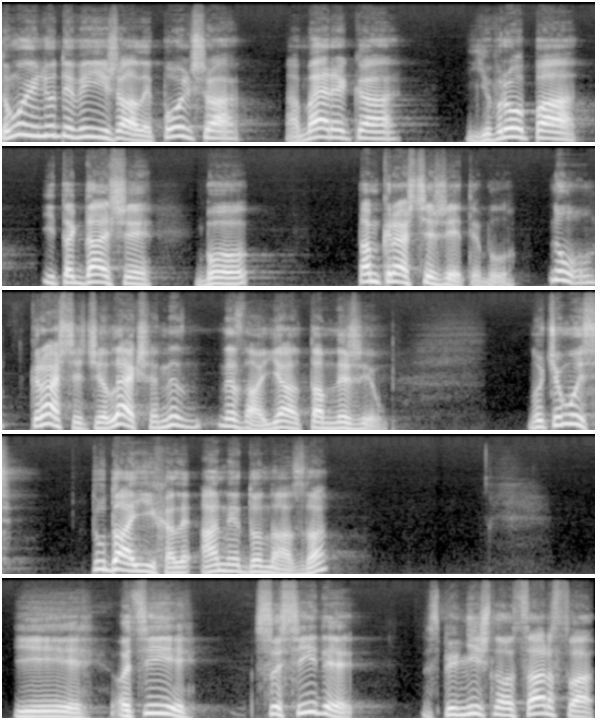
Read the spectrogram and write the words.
Тому і люди виїжджали Польща, Америка, Європа і так далі, бо там краще жити було. Ну, краще чи легше, не, не знаю, я там не жив. Ну, чомусь туди їхали, а не до нас. Да? І оці сусіди з Північного царства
